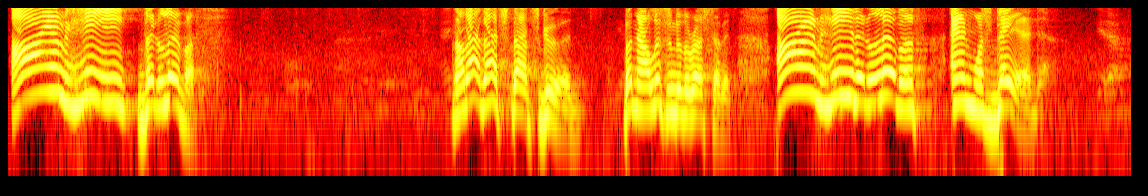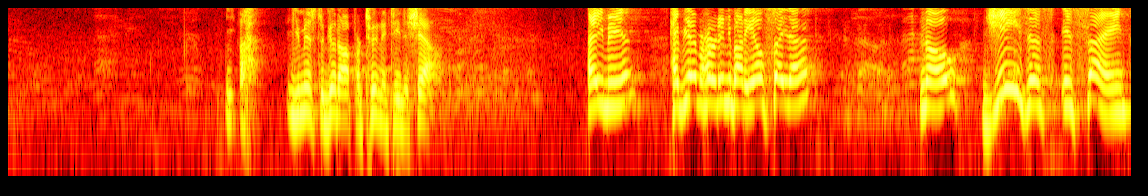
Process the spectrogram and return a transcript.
I am he that liveth. Now, that, that's, that's good. But now listen to the rest of it. I am he that liveth and was dead. You missed a good opportunity to shout. Amen. Have you ever heard anybody else say that? No. Jesus is saying,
